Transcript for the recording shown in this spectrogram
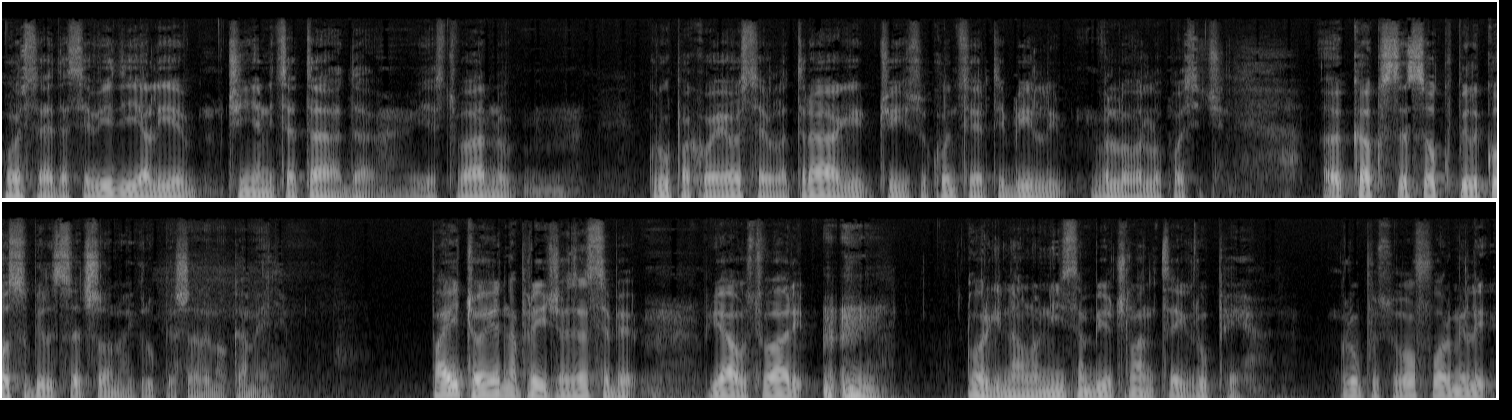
ostaje da se vidi, ali je činjenica ta da je stvarno grupa koja je ostavila trag i čiji su koncerti bili vrlo, vrlo posjećeni. Kako ste se okupili, ko su bili sve članovi grupe Šareno kamenje? Pa i to je jedna priča za sebe. Ja u stvari originalno nisam bio član te grupe. Grupu su oformili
